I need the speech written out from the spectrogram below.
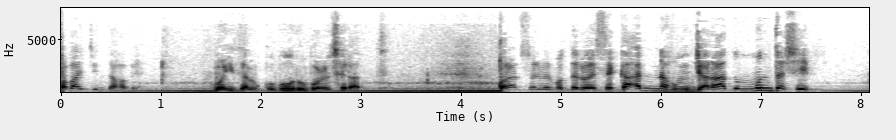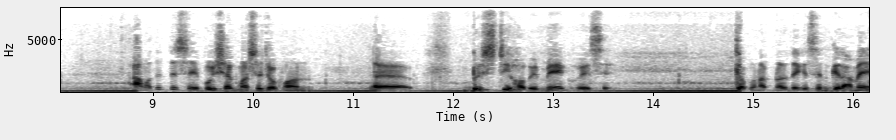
সবাই জিন্দা হবে। ওয়াইদাল কুবুর বুরসিরাত কোরআন শরীফের মধ্যে রয়েছে কান্নাহুম জারাদুম মুনতাশির। আমাদের দেশে বৈশাখ মাসে যখন বৃষ্টি হবে, মেঘ হয়েছে, তখন আপনারা দেখেছেন গ্রামে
